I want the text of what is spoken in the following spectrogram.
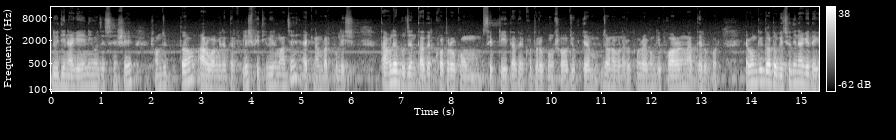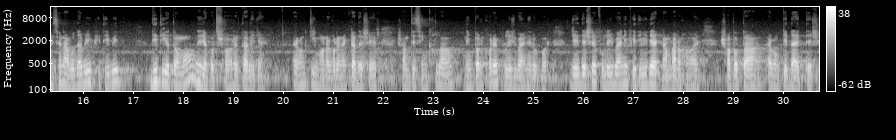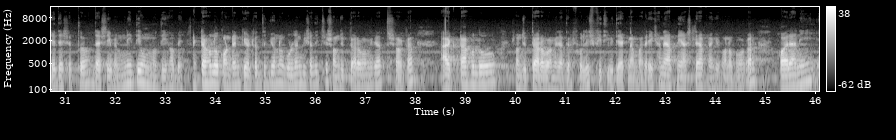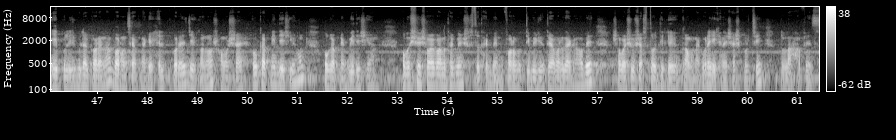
দুই দিন আগে নিউজ এসেছে সংযুক্ত আরব আমিরাতের পুলিশ, পৃথিবীর মাঝে এক নাম্বার পুলিশ। তাহলে বুঝেন তাদের কত রকম সেফটি তাদের কত রকম সহযোগিতা জনগণের উপর এবং কি ফরেনারদের উপর। এবং কি গত কিছুদিন আগে দেখেছেন আবুধাবি পৃথিবীর দ্বিতীয়তম নিরাপদ শহরের তালিকায়। এখন কি মনে করেন, একটা দেশের শান্তি শৃঙ্খলা নির্ভর করে পুলিশ বাহিনীর উপর? যে দেশের পুলিশ বাহিনী পৃথিবীতে এক নাম্বার হয়, সততা এবং কি দায়িত্বে, সে দেশের তো দেশ এমনিতে উন্নতি হবে। একটা হলো কন্টেন্ট ক্রিয়েটরদের জন্য গোল্ডেন ভিসা দিচ্ছে সংযুক্ত আরব আমিরাত সরকার, আরেকটা হলো সংযুক্ত আরব আমিরাতের পুলিশ পৃথিবীতে এক নাম্বার। এখানে আপনি আসলে আপনাকে কোনো প্রকার হয়রানি এই পুলিশগুলা করে না বরং সে আপনাকে হেল্প করে যে কোনো সমস্যায় হোক আপনি দেশি হন, হোক আপনি বিদেশি হন। অবশ্যই সবাই ভালো থাকবেন, সুস্থ থাকবেন। পরবর্তী ভিডিওতে আবারও দেখা হবে। সবাই সুস্বাস্থ্য দীর্ঘায়ু কামনা করে এখানে শেষ করছি। আল্লাহ হাফেজ।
